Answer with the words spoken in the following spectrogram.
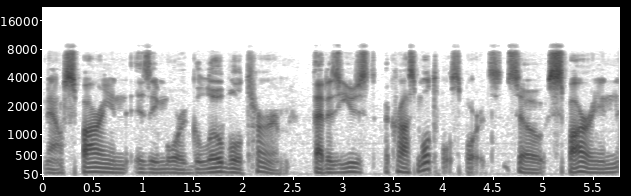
Now, sparring is a more global term that is used across multiple sports. So, sparring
